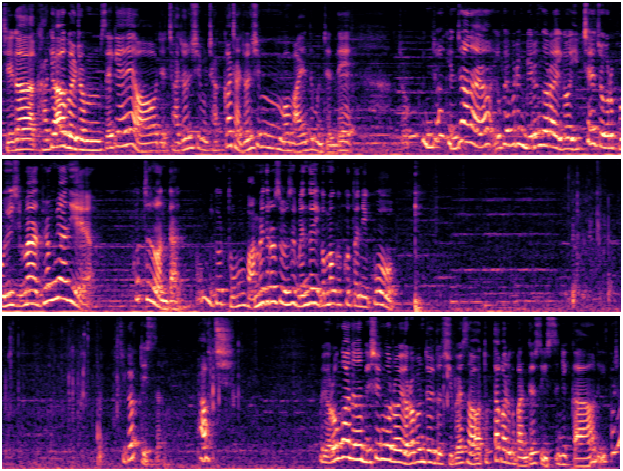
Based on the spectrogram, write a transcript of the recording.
제가 가격을 좀 세게 해요. 이제 자존심, 작가 자존심 뭐 마인드 문제인데 좀 굉장히 괜찮아요. 이거 패브릭 미른 거라 이거 입체적으로 보이지만 평면이에요. 코튼 원단. 어, 이거 너무 마음에 들어서 요새 맨날 이것만 갖고 다니고 지갑도 있어요. 파우치. 뭐 이런 거는 미싱으로 여러분들도 집에서 뚝딱거리고 만들 수 있으니까 이쁘죠?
